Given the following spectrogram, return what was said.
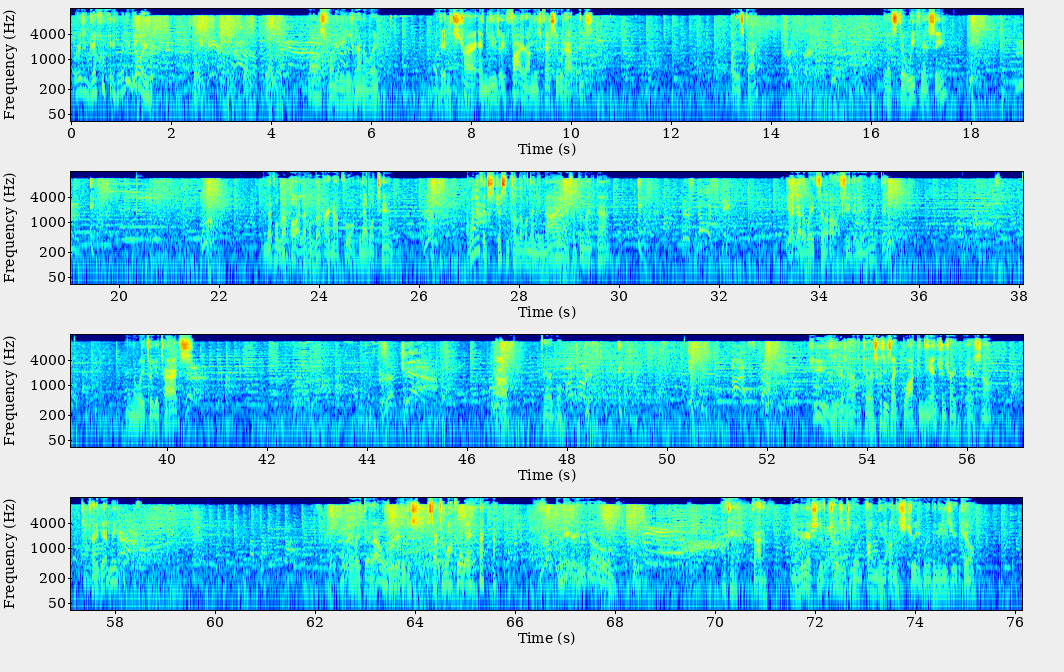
Where is he going? Where are they going? He's here! That was funny, they just ran away. Okay, let's try and use a fire on this guy, see what happens. Or this guy. Time to burn. Yeah, it's their weakness, see? Level up? Oh, I leveled up right now. Cool. Level 10. I wonder if it's just until level 99 or something like that. There's no escape! Yeah, I gotta wait till. Oh, see, it didn't even work then. I'm gonna wait till he attacks. Ah, terrible. Jeez, these guys are hard to kill. It's because he's like blocking the entrance right there, so. Did you try to get me? Right there. That was weird. They just start to walk away. Grenadier, here we go. Okay, got him. Yeah, maybe I should have chosen to go on the on the street. Would have been an easier kill.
